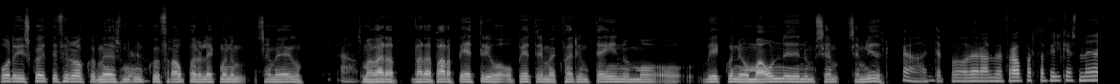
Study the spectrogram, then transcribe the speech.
borðið í skauti fyrir okkur með þessum Já. ungu frábæru leikmönnum sem við eigum Já. sem að verða, verða bara betri og, og betri með hverjum deginum og, og vikunni og mánuðinum sem, sem líður. Já, þetta er búið að vera alveg frábært að fylgjast með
